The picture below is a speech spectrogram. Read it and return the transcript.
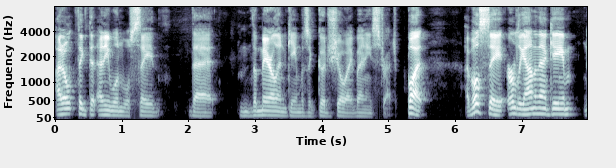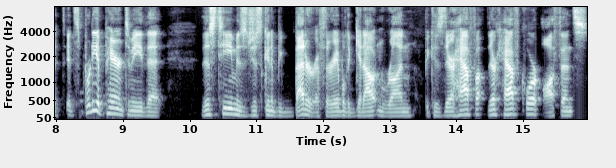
I don't think that anyone will say that the Maryland game was a good showing by any stretch. But I will say early on in that game, it's pretty apparent to me that this team is just going to be better if they're able to get out and run because their half their half court offense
